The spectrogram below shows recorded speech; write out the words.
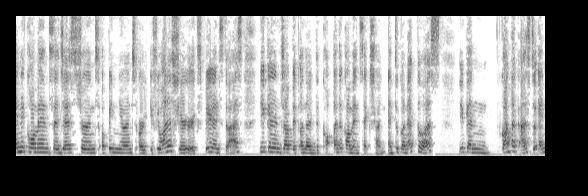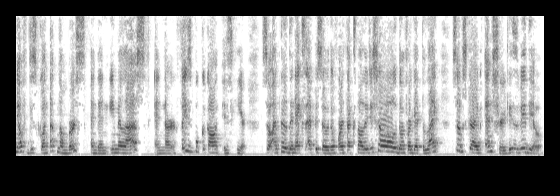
any comments, suggestions, opinions, or if you want to share your experience to us, you can drop it our, the, on the comment section. And to connect to us, you can contact us to any of these contact numbers and then email us and our Facebook account is here. So until the next episode of our Taxnology Show, don't forget to like, subscribe, and share this video.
